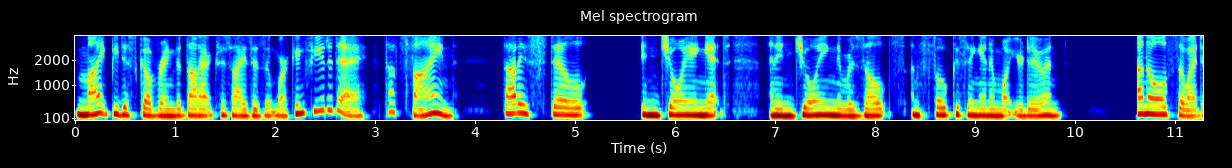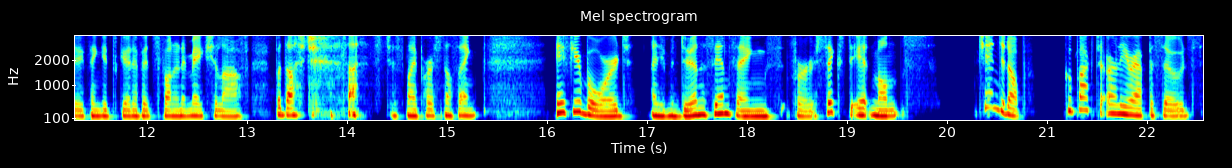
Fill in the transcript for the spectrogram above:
might be discovering that that exercise isn't working for you today. That's fine. That is still enjoying it and enjoying the results and focusing in on what you're doing. And also, I do think it's good if it's fun and it makes you laugh, but that's just, that's just my personal thing. If you're bored and you've been doing the same things for six to eight months, change it up. Go back to earlier episodes,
